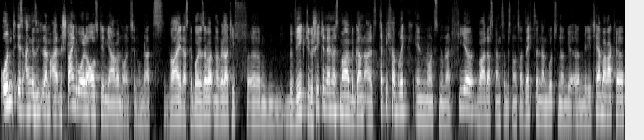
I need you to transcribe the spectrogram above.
und ist angesiedelt am alten Steingebäude aus dem Jahre 1902. Das Gebäude selber hat eine relativ ähm, bewegte Geschichte, nennen wir es mal. Begann als Teppichfabrik in 1904, war das Ganze bis 1916, dann wurde es eine äh, Militärbaracke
